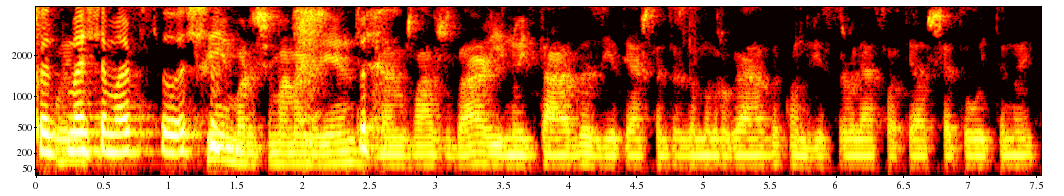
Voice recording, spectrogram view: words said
Quanto mais chamar pessoas. Sim, bora chamar mais gente, vamos lá ajudar, e noitadas, e até às tantas da madrugada, quando devia-se trabalhar só até às 7 ou 8 da noite.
